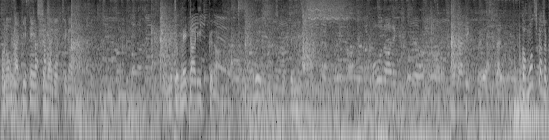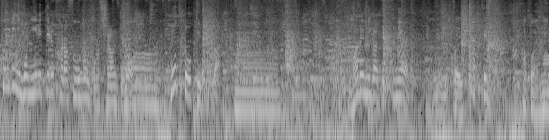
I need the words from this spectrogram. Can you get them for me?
この先選手まで。違うめっちゃメタリックな。オーダーで結構メタリックでやったりとか。もしかしたら小指2本に入れてるからそう思うかもしらんけどもっと大きいとこが丸みが絶妙やねこれ光ってない。かっこいいな。うん。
